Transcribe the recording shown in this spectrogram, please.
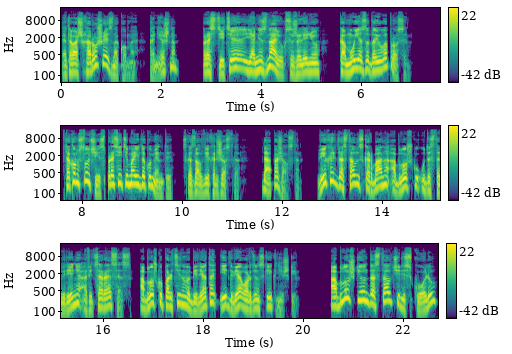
Это ваша хорошая знакомая?» «Конечно». «Простите, я не знаю, к сожалению, кому я задаю вопросы». «В таком случае спросите мои документы», — сказал вихрь жестко. «Да, пожалуйста». Вихрь достал из кармана обложку удостоверения офицера СС, обложку партийного билета и две орденские книжки. Обложки он достал через Колю,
